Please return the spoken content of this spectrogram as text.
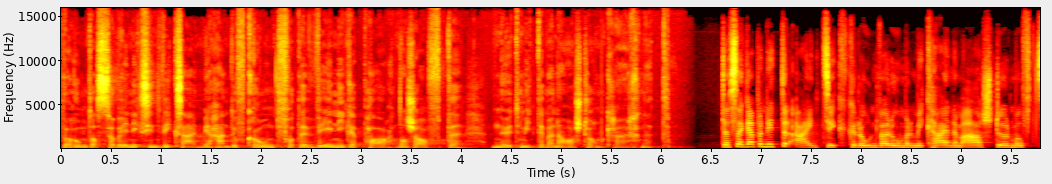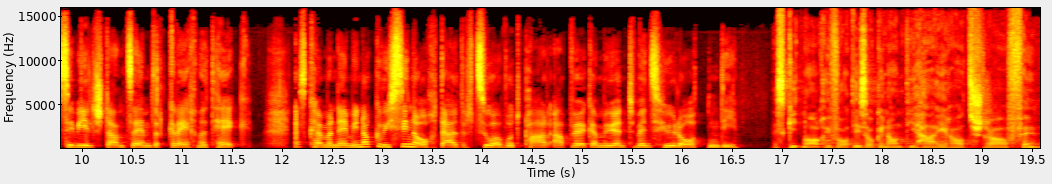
Warum das so wenig sind? Wie gesagt, wir haben aufgrund von der wenigen Partnerschaften nicht mit einem Ansturm gerechnet. Das ist aber nicht der einzige Grund, warum wir mit keinem Ansturm auf die Zivilstandsämter gerechnet haben. Es kommen nämlich noch gewisse Nachteile dazu, die die Paar abwägen müssen, wenn sie heiraten. Es gibt nach wie vor die sogenannte Heiratsstrafe,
